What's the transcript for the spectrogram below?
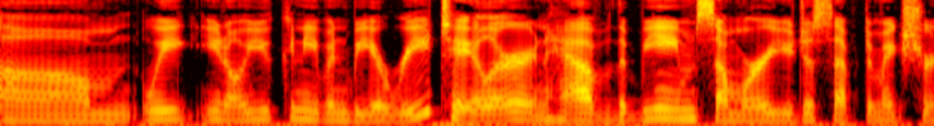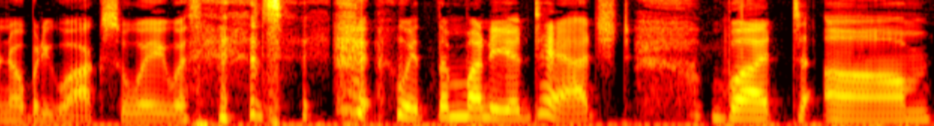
Um, we, you know, you can even be a retailer and have the beam somewhere. You just have to make sure nobody walks away with it, with the money attached. But um,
